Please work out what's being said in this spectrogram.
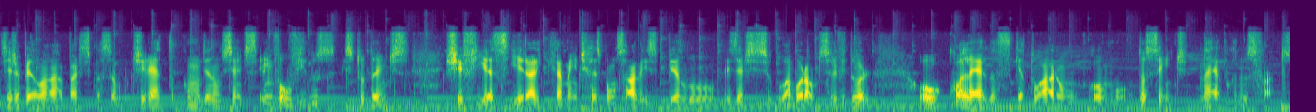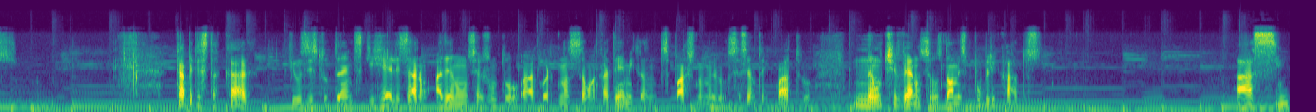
seja pela participação direta como denunciantes envolvidos, estudantes, chefias hierarquicamente responsáveis pelo exercício laboral do servidor ou colegas que atuaram como docente na época dos fatos. Cabe destacar que os estudantes que realizaram a denúncia junto à coordenação acadêmica, no despacho número 64, não tiveram seus nomes publicados. Assim,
